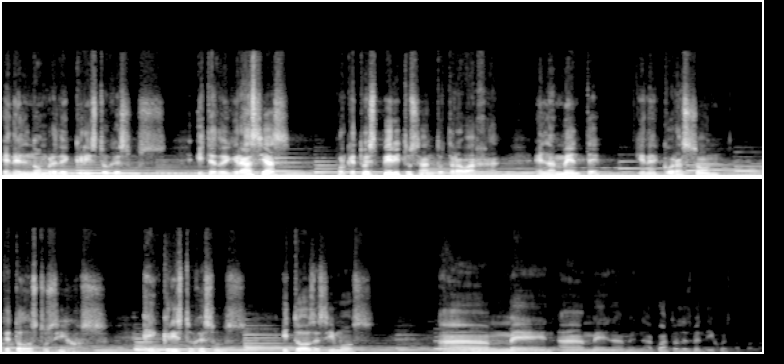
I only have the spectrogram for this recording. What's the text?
En el nombre de Cristo Jesús Y te doy gracias porque tu Espíritu Santo trabaja en la mente y en el corazón de todos tus hijos. En Cristo Jesús. Y todos decimos, amén, amén, amén. ¿A cuántos les bendijo esta palabra?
